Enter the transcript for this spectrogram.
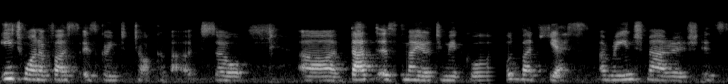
each one of us is going to talk about. So uh, that is my ultimate goal. But yes, arranged marriage is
